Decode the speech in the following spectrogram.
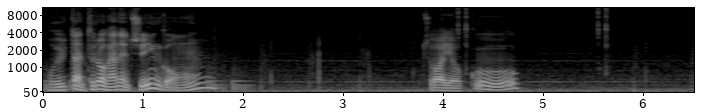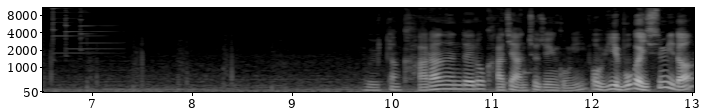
뭐 일단 들어가는 주인공. 좋아요 꾹. 뭐 일단 가라는 대로 가지 않죠 주인공이? 어 위에 뭐가 있습니다?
